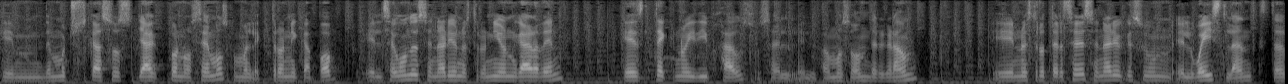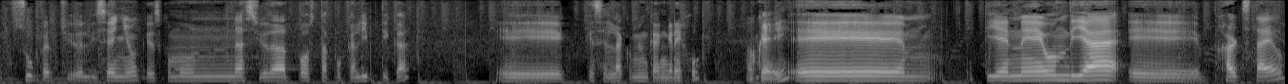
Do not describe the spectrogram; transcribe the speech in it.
que de muchos casos ya conocemos como electrónica pop. El segundo escenario, nuestro Neon Garden, que es techno y deep house, o sea, el famoso underground. Eh, nuestro tercer escenario, que es un, el Wasteland, que está súper chido el diseño, que es como una ciudad post-apocalíptica, eh, que se la comió un cangrejo. Ok. Eh, tiene un día hardstyle,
